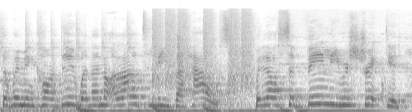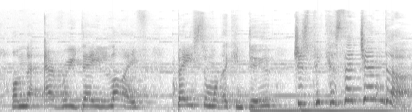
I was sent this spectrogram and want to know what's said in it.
that women can't do where they're not allowed to leave the house, where they are severely restricted on their everyday life based on what they can do just because they're gender.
